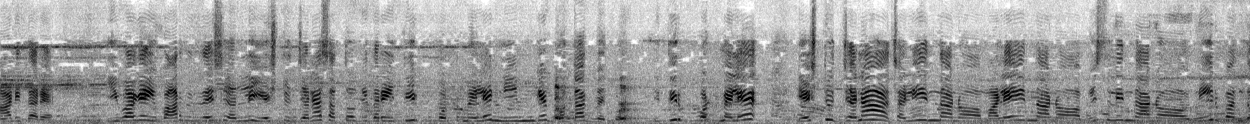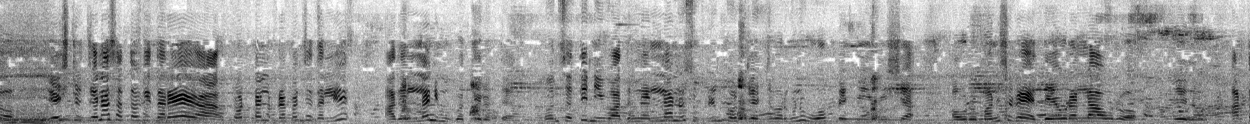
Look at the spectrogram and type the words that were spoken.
ಮಾಡಿದ್ದಾರೆ. ಇವಾಗ ಈ ಭಾರತ ದೇಶದಲ್ಲಿ ಎಷ್ಟು ಜನ ಸತ್ತೋಗಿದ್ದಾರೆ, ಈ ತೀರ್ಪು ಕೊಟ್ಟ ಮೇಲೆ ನಿಮಗೆ ಗೊತ್ತಾಗಬೇಕು. ಈ ತೀರ್ಪು ಕೊಟ್ಟ ಮೇಲೆ ಎಷ್ಟು ಜನ ಚಳಿಯಿಂದಾನೋ, ಮಳೆಯಿಂದಾನೋ, ಬಿಸಿಲಿಂದಾನೋ, ನೀರು ಬಂದು ಎಷ್ಟು ಜನ ಸತ್ತೋಗಿದ್ದಾರೆ ಟೋಟಲ್ ಪ್ರಪಂಚದಲ್ಲಿ, ಅದೆಲ್ಲ ನಿಮ್ಗೆ ಗೊತ್ತಿರುತ್ತೆ. ಒಂದ್ಸತಿ ನೀವು ಅದನ್ನೆಲ್ಲನೂ ಸುಪ್ರೀಂ ಕೋರ್ಟ್ ಜಡ್ಜ್ವರೆಗೂ ಹೋಗ್ಬೇಕು ಈ ವಿಷಯ. ಅವರು ಮನುಷ್ಯರೇ, ದೇವರೆಲ್ಲ ಅವರು, ಏನು, ಅರ್ಥ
